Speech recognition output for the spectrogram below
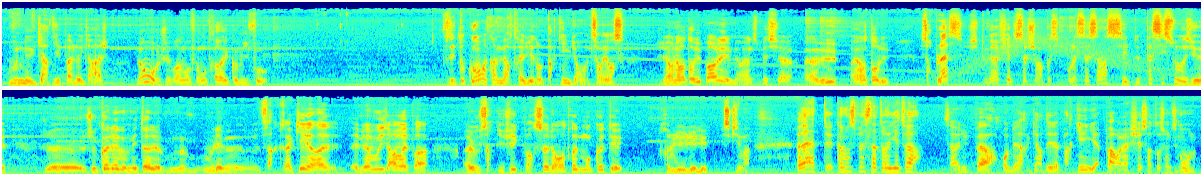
vous ne gardiez pas le garage Non, j'ai vraiment fait mon travail comme il faut. Vous êtes au courant qu'un meurtre a lieu dans le parking durant votre surveillance? J'en ai entendu parler, mais rien de spécial. Rien vu, rien entendu. Sur place, j'ai tout vérifié, le seul chemin possible pour l'assassin, c'est de passer sous vos yeux. Je, je connais vos méthodes, vous, me, vous voulez me faire craquer, hein Eh bien, vous y arriverez pas. Je vous certifie que personne n'est rentré de mon côté. Excusez-moi. What? Comment se passe l'interrogatoire? Ça va nulle part. Robert regardez le parking et a pas relâché son attention une seconde.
